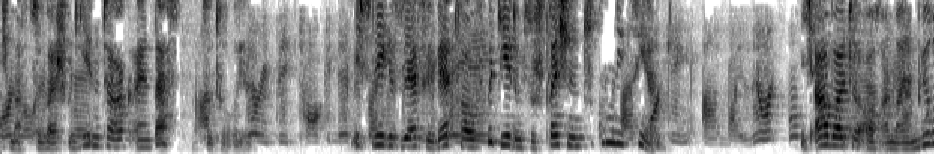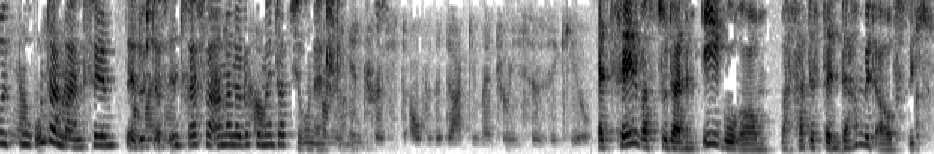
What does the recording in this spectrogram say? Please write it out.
Ich mache zum Beispiel jeden Tag ein Bass-Tutorial. Ich lege sehr viel Wert darauf, mit jedem zu sprechen, zu kommunizieren. Ich arbeite auch an meinem Lyrikbuch und an meinem Film, der durch das Interesse an meiner Dokumentation entstanden ist. Erzähl was zu deinem Ego-Raum. Was hat es denn damit auf sich?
